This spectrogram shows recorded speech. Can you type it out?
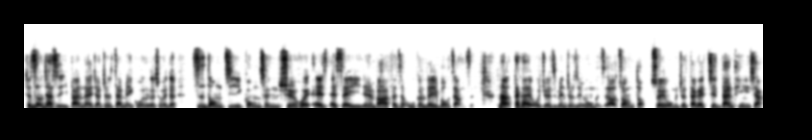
就自动驾驶一般来讲，就是在美国那个所谓的自动机工程学会 S S A E 的人把它分成五个 level 这样子。那大概我觉得这边就是因为我们只要装懂，所以我们就大概简单听一下。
